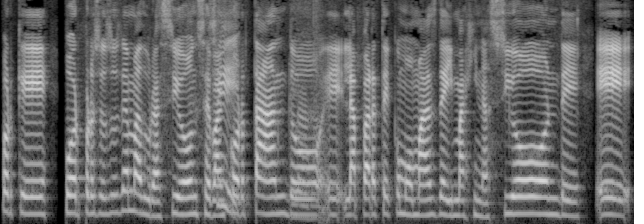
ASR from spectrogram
Porque por procesos de maduración se van cortando eh, la parte como más de imaginación, de eh,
